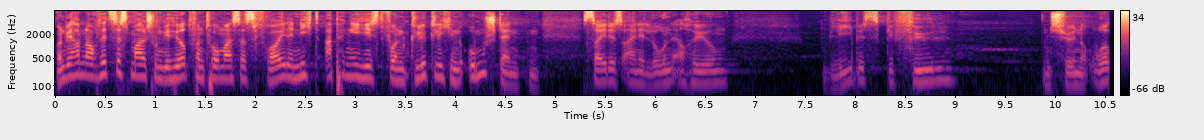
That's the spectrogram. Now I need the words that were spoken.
Und wir haben auch letztes Mal schon gehört von Thomas, dass Freude nicht abhängig ist von glücklichen Umständen, sei es eine Lohnerhöhung, Liebesgefühl, ein schöner Urlaub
